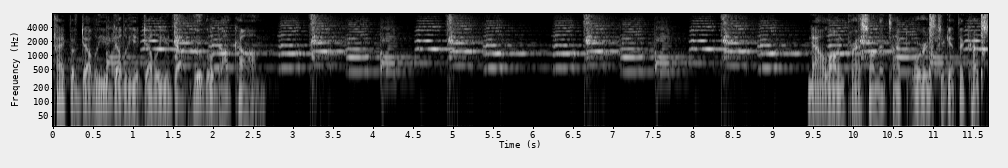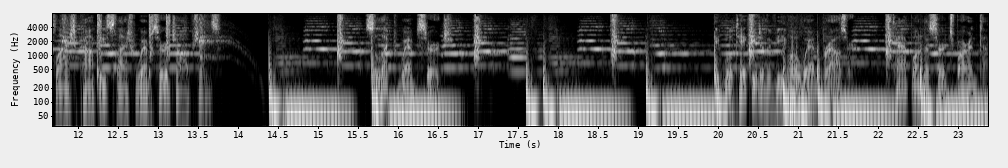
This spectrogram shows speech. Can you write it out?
Type of www.google.com. Now long press on the typed words to get the cut slash copy slash web search options. Select web search. It will take you to the Vivo web browser. Tap on the search bar and type.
